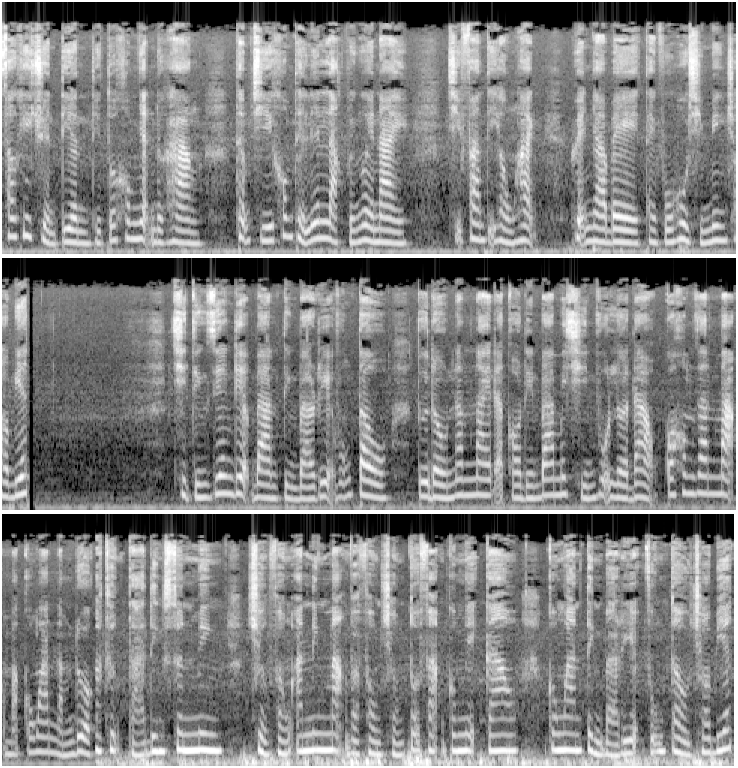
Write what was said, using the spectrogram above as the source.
Sau khi chuyển tiền thì tôi không nhận được hàng, thậm chí không thể liên lạc với người này. Chị Phan Thị Hồng Hạnh, huyện Nhà Bè, thành phố Hồ Chí Minh cho biết. Chỉ tính riêng địa bàn tỉnh Bà Rịa Vũng Tàu, từ đầu năm nay đã có đến 39 vụ lừa đảo qua không gian mạng mà công an nắm được. Thượng tá Đinh Xuân Minh, trưởng phòng an ninh mạng và phòng chống tội phạm công nghệ cao, công an tỉnh Bà Rịa Vũng Tàu cho biết,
